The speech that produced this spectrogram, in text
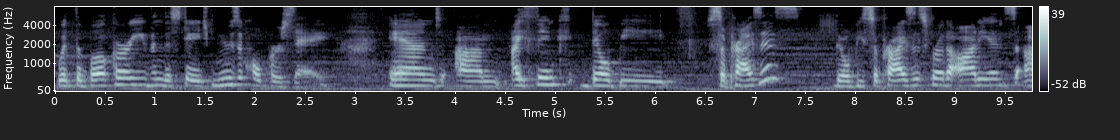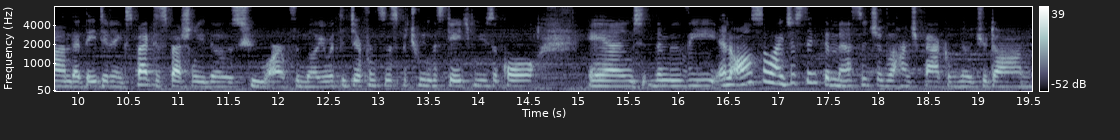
with the book or even the stage musical per se. And um, I think there'll be surprises. There'll be surprises for the audience um, that they didn't expect, especially those who aren't familiar with the differences between the stage musical and the movie. And also, I just think the message of The Hunchback of Notre Dame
